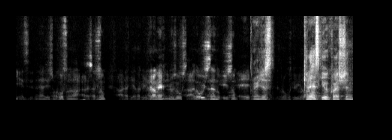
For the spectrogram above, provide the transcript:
I just can I ask you a question?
